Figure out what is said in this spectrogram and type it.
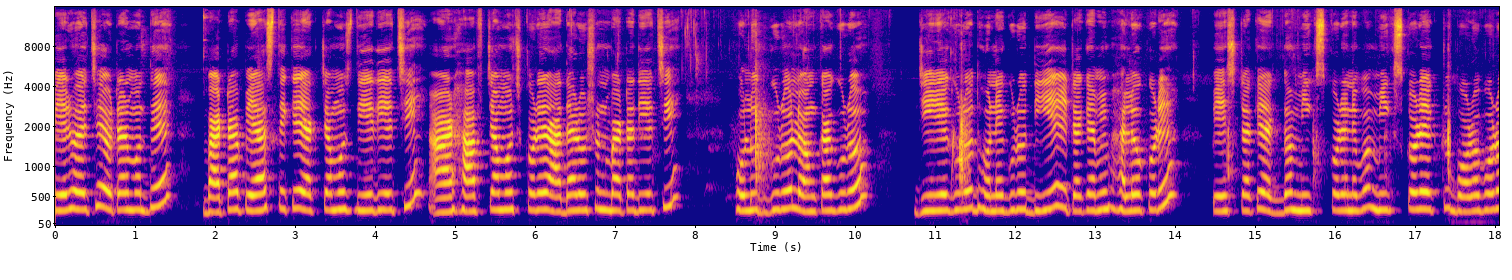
বের হয়েছে ওটার মধ্যে বাটা, পেঁয়াজ থেকে এক চামচ দিয়ে দিয়েছি আর হাফ চামচ করে আদা, রসুন বাটা দিয়েছি, হলুদ গুঁড়ো, লঙ্কা গুঁড়ো, জিরে গুঁড়ো, ধনে গুঁড়ো দিয়ে এটাকে আমি ভালো করে পেস্টটাকে একদম মিক্স করে নেব। মিক্স করে একটু বড় বড়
